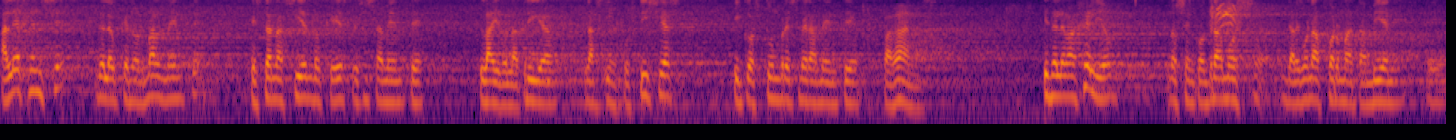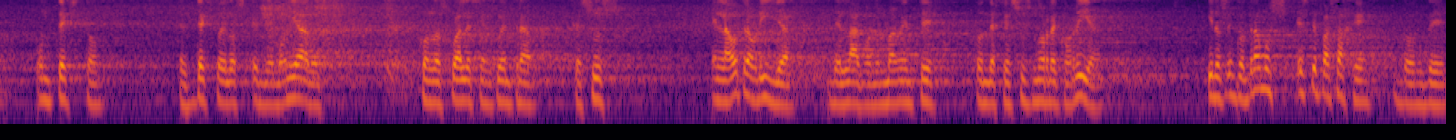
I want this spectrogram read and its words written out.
aléjense de lo que normalmente están haciendo, que es precisamente la idolatría, las injusticias y costumbres meramente paganas. Y del Evangelio nos encontramos de alguna forma también eh, un texto, el texto de los endemoniados, con los cuales se encuentra Jesús en la otra orilla del lago, normalmente donde Jesús no recorría. Y nos encontramos este pasaje donde,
